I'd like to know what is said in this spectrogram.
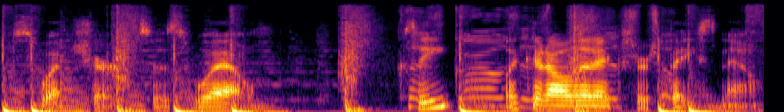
sweatshirts as well. See? Look at all that extra space now.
